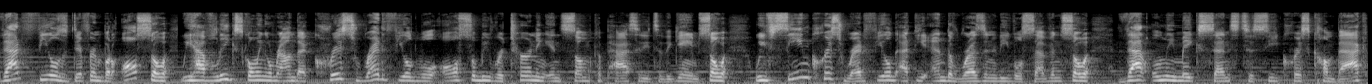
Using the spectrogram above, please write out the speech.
that feels different, but also we have leaks going around that Chris Redfield will also be returning in some capacity to the game. So we've seen Chris Redfield at the end of Resident Evil 7, so that only makes sense to see Chris come back.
